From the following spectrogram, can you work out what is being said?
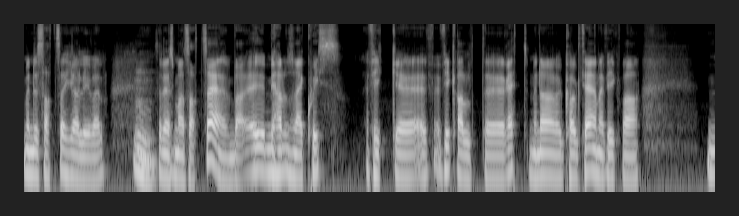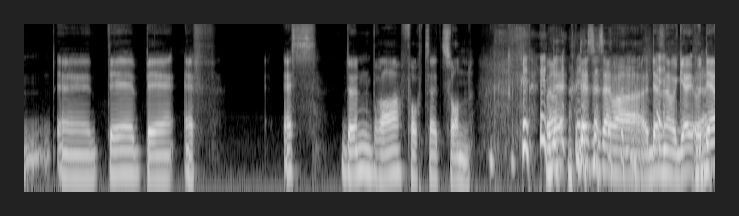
men det satte seg ikke allikevel. Mm. Så det som har satt seg er bare, eh, Vi hadde en sånn quiz. Jeg fikk, eh, jeg fikk alt eh, rett, men da karakteren jeg fikk, var mm, eh, DBFS. Dønn bra, fortsett sånn. Og det, det syns jeg, jeg var gøy. Og det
